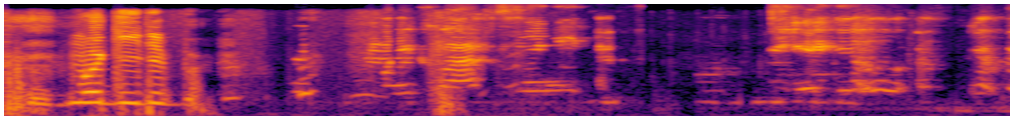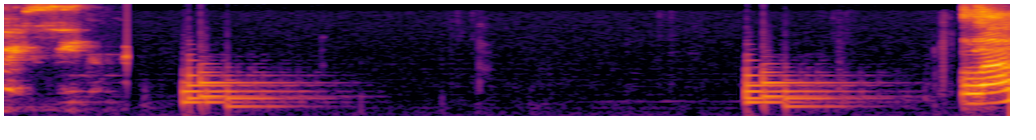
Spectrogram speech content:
Monkey did. my classmate Diego. I've never seen. Hello?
